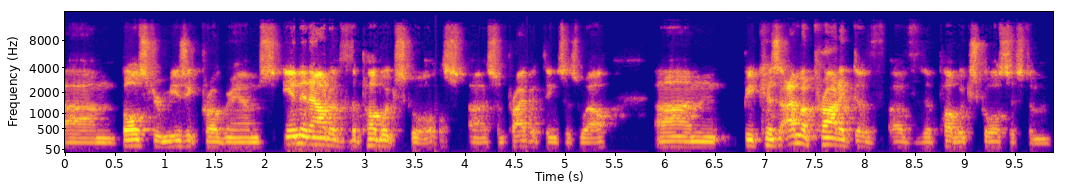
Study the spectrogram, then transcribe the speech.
um, bolster music programs in and out of the public schools uh, some private things as well um, because I'm a product of, of the public school system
